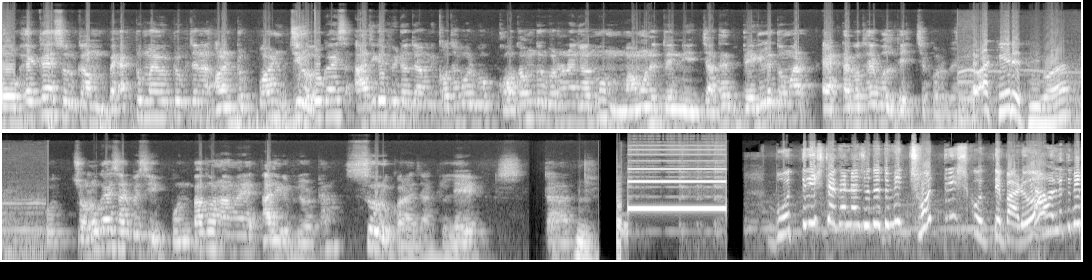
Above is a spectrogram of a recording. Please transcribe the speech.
তো hey guys welcome back to my YouTube channel on two point zero তো গাইস আজকের ভিডিওতে আমি কথা বলব কদম দুর্ঘটনায় জন্ম মামুনুদ্দিন নিয়ে যাতে দেখলে তোমার একটা কথাই বলতে ইচ্ছে করবে। তোরা কে রে তুই বল তো চলো গাইস আর বেশি পনপাত নামে আজকের ভিডিওটা শুরু করা যাক। লেট স্টার্ট বত্রিশ টাকা না যদি তুমি ছত্রিশ করতে পারো তাহলে তুমি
